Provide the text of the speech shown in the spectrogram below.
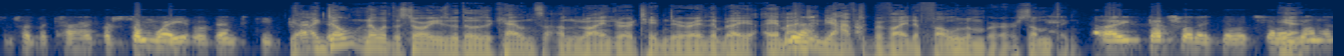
some sort of a card or some way of them to keep. Yeah, I don't know what the story is with those accounts on Grindr or Tinder or anything, but I, I imagine you have to provide a phone number or something. I that's what I thought. So Yeah. I'm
